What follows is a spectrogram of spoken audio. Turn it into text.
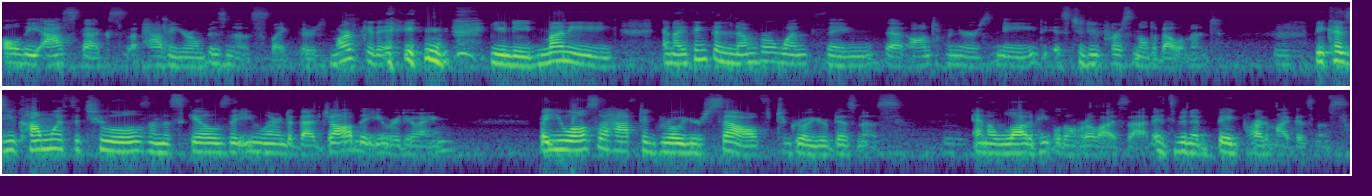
all the aspects of having your own business. Like there's marketing, you need money. And I think the number one thing that entrepreneurs need is to do personal development. Mm. Because you come with the tools and the skills that you learned at that job that you were doing, but you also have to grow yourself to grow your business. Mm. And a lot of people don't realize that. It's been a big part of my business.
